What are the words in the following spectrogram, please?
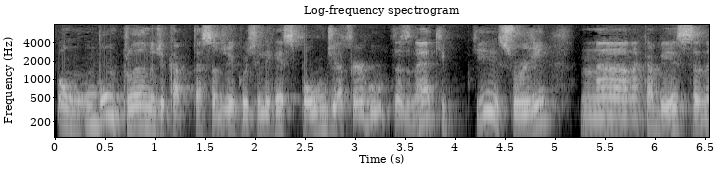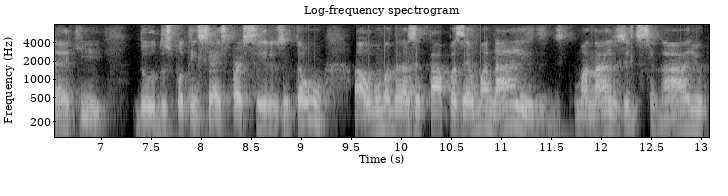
Bom, um bom plano de captação de recursos ele responde a perguntas, né, que, que surgem na, na cabeça, né, que do, dos potenciais parceiros. Então, uma das etapas é uma análise, uma análise de cenário,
